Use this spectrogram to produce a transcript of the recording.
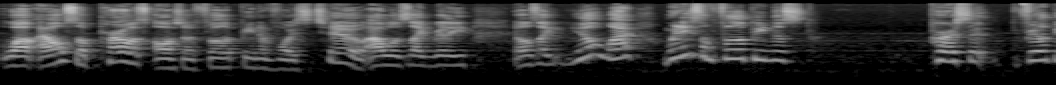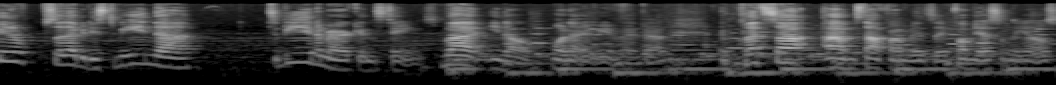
Well, also Pearl is also Filipino voice too. I was like really, I was like, you know what? We need some Filipinos person, Filipino celebrities to be in the to be in American things, but you know, what I mean right now. And Eclipsa, um, it's not from it, it's from yeah, something else.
